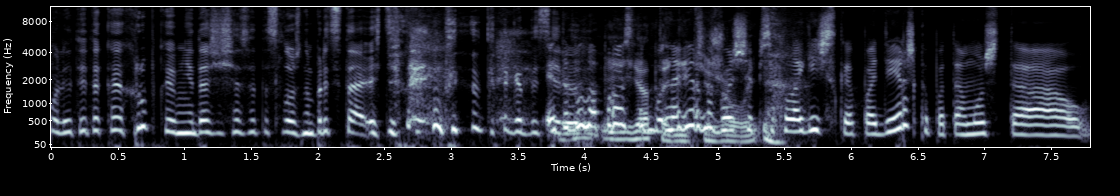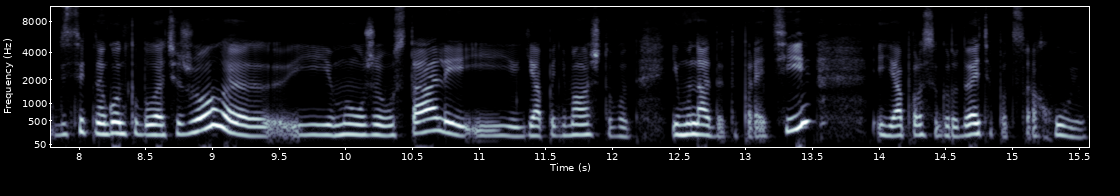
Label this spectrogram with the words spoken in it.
Оля, ты такая хрупкая, мне даже сейчас это сложно представить. это, было просто, наверное, больше психологическая поддержка, потому что действительно гонка была тяжелая, и мы уже устали, и я понимала, что вот ему надо это пройти, и я просто говорю, давайте подстрахую.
